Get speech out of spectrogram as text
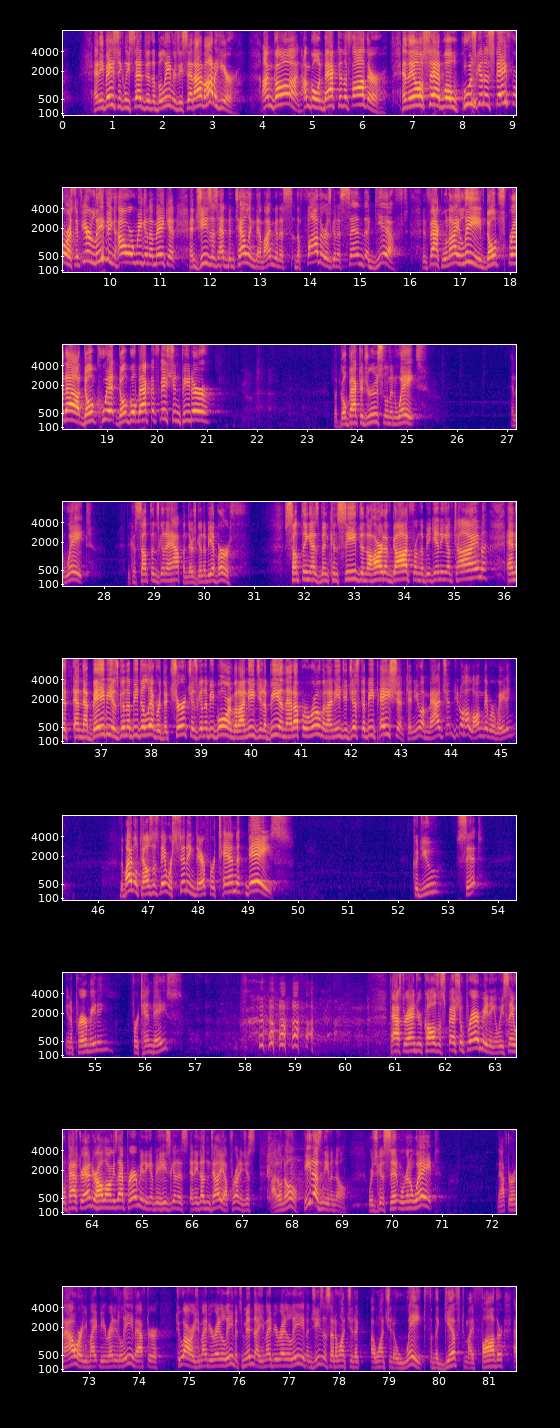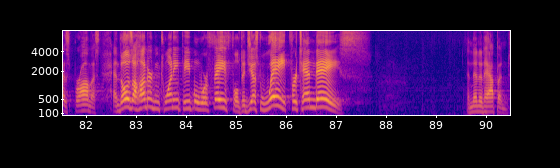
And he basically said to the believers, He said, I'm out of here. I'm gone. I'm going back to the Father. And they all said, Well, who's going to stay for us? If you're leaving, how are we going to make it? And Jesus had been telling them, I'm going to, the Father is going to send a gift. In fact, when I leave, don't spread out, don't quit, don't go back to fishing, Peter. But go back to Jerusalem and wait. And wait. Because something's going to happen. There's going to be a birth. Something has been conceived in the heart of God from the beginning of time, and, it, and that baby is going to be delivered. The church is going to be born, but I need you to be in that upper room, and I need you just to be patient. Can you imagine? You know how long they were waiting? The Bible tells us they were sitting there for 10 days. Could you sit in a prayer meeting for 10 days? Pastor Andrew calls a special prayer meeting, and we say, Well, Pastor Andrew, how long is that prayer meeting going to be? He's going to, and he doesn't tell you up front. He just, I don't know. He doesn't even know. We're just going to sit and we're going to wait. And after an hour, you might be ready to leave. After Two hours, you may be ready to leave. It's midnight, you may be ready to leave. And Jesus said, I want you to, I want you to wait for the gift my Father has promised. And those 120 people were faithful to just wait for 10 days. And then it happened.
